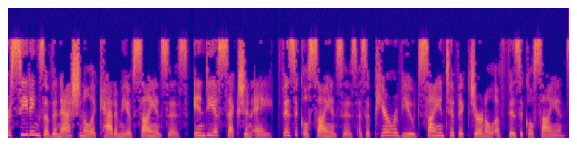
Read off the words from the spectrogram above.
Proceedings of the National Academy of Sciences, India Section A, Physical Sciences is a peer-reviewed scientific journal of physical science.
